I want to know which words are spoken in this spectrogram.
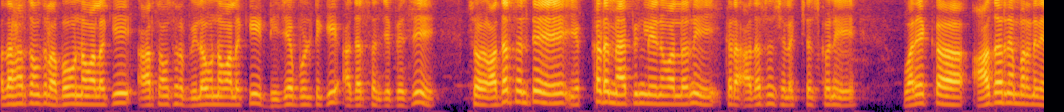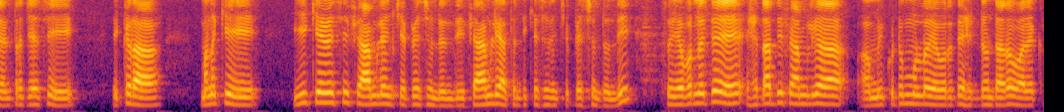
పదహారు సంవత్సరాలు అబవ్ ఉన్న వాళ్ళకి ఆరు సంవత్సరాలు బిలో ఉన్న వాళ్ళకి డిజేబిలిటీకి అదర్స్ అని చెప్పేసి. సో అదర్స్ అంటే ఎక్కడ మ్యాపింగ్ లేని వాళ్ళని ఇక్కడ అదర్స్ సెలెక్ట్ చేసుకొని వారి యొక్క ఆధార్ నెంబర్ అనేది ఎంటర్ చేసి ఇక్కడ మనకి ఈకేవైసీ ఫ్యామిలీ అని చెప్పేసి ఉంటుంది ఫ్యామిలీ అథెంటికేషన్ అని చెప్పేసి ఉంటుంది. సో ఎవరినైతే హెడ్ ఆఫ్ ది ఫ్యామిలీగా మీ కుటుంబంలో ఎవరైతే హెడ్ ఉంటారో వారి యొక్క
